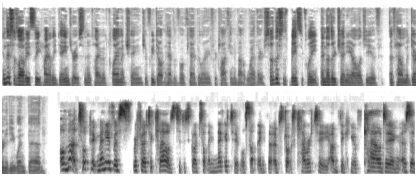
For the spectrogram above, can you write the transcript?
And this is obviously highly dangerous in a time of climate change if we don't have a vocabulary for talking about weather. So this is basically another genealogy of, of how modernity went bad. On that topic, many of us refer to clouds to describe something negative or something that obstructs clarity. I'm thinking of clouding as a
